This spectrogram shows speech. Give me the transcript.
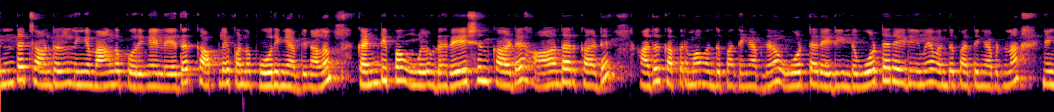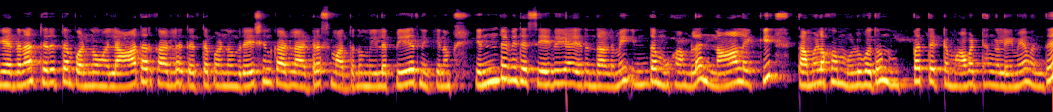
எந்த சான்றிதழ் நீங்கள் வாங்க போகிறீங்க இல்லை எதற்கு அப்ளை பண்ண போகிறீங்க அப்படின்னாலும் கண்டிப்பாக உங்களோட ரேஷன் கார்டு ஆதார் கார்டு அதுக்கப்புறமா வந்து பார்த்தீங்க அப்படின்னா ஓட்டர் ஐடி இந்த ஓட்டர் ஐடியுமே வந்து பார்த்திங்க அப்படின்னா நீங்கள் எதனா திருத்தம் பண்ணும் இல்லை ஆதார் கார்டில் திருத்த பண்ணணும் ரேஷன் கார்டில் அட்ரஸ் மாற்றணும் இல்லை பேர் நிற்கணும் எந்தவித சேவையாக இருந்தாலுமே இந்த முகாமில் நாளைக்கு தமிழகம் முழுவதும் முப்பத்தெட்டு மாவட்டங்களையுமே வந்து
